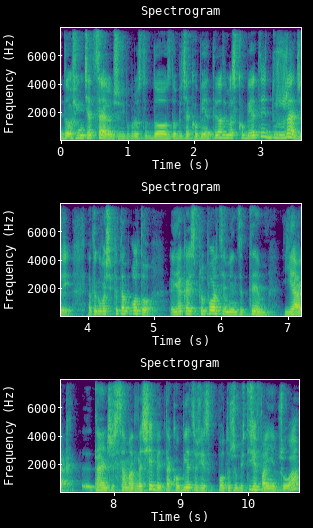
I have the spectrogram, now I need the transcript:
do osiągnięcia celu, czyli po prostu do zdobycia kobiety, natomiast kobiety dużo rzadziej. Dlatego właśnie pytam o to, y, jaka jest proporcja między tym, jak y, tańczysz sama dla siebie, ta kobiecość jest po to, żebyś ty się fajnie czuła,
